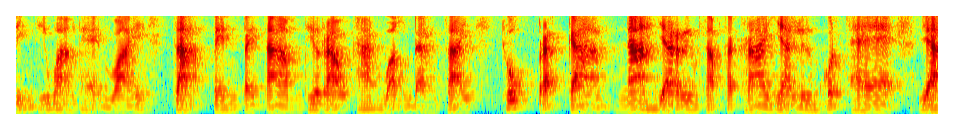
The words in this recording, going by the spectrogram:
สิ่งที่วางแผนไว้ จะเป็นไปตามที่เราคาดหวังดังใจทุกประการนะ อย่าลืม subscribe อย่าลืมกดแชร์ อย่า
